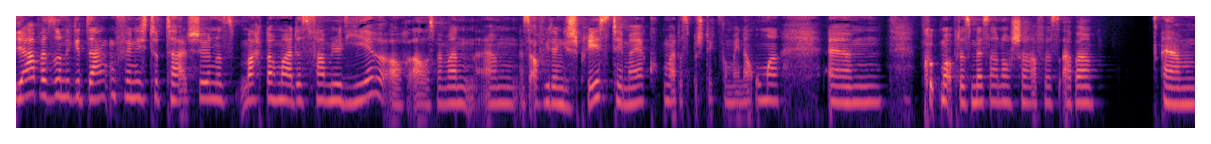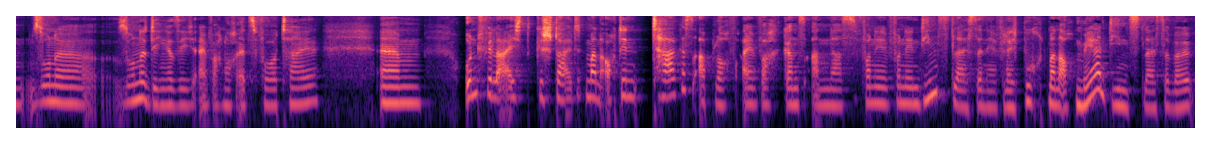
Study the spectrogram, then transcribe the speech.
Ja, aber so eine Gedanken finde ich total schön. Das macht nochmal das Familiäre auch aus. Wenn man, ähm, ist auch wieder ein Gesprächsthema. Ja, guck mal, das Besteck von meiner Oma. Ähm, guck mal, ob das Messer noch scharf ist. Aber ähm, so eine so eine Dinge sehe ich einfach noch als Vorteil. Ähm, und vielleicht gestaltet man auch den Tagesablauf einfach ganz anders von den von den Dienstleistern her. Vielleicht bucht man auch mehr Dienstleister, weil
